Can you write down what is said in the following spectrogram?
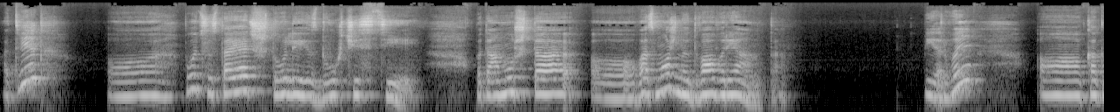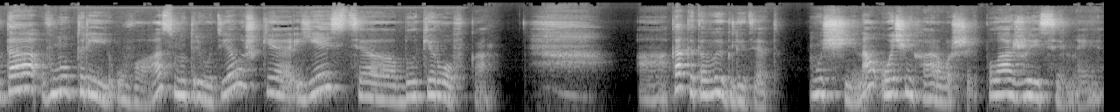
Ответ э, будет состоять, что ли, из двух частей потому что э, возможны два варианта. Первый, э, когда внутри у вас, внутри у девушки есть э, блокировка. А как это выглядит? Мужчина очень хороший, положительный.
